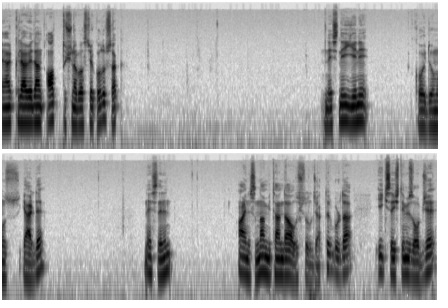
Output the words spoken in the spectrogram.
eğer klavyeden alt tuşuna basacak olursak nesneyi yeni koyduğumuz yerde nesnenin aynısından bir tane daha oluşturulacaktır. Burada ilk seçtiğimiz obje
